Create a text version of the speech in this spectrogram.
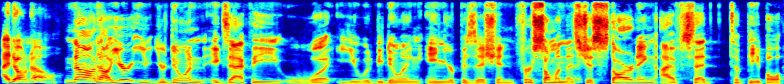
I don't know. No, no, you're you're doing exactly what you would be doing in your position. For someone that's just starting, I've said to people,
